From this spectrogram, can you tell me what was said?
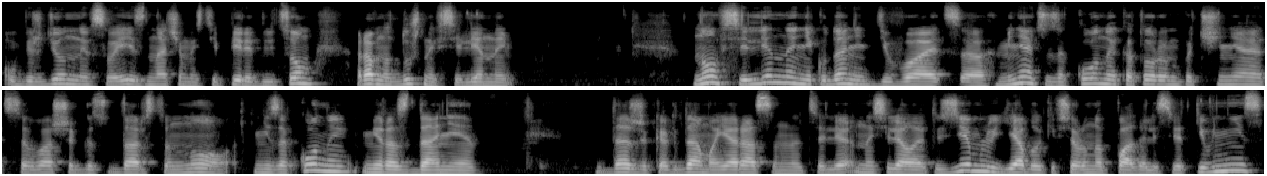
убежденные в своей значимости перед лицом равнодушной вселенной. Но Вселенная никуда не девается, меняются законы, которым подчиняются ваши государства, но не законы мироздания. Даже когда моя раса населяла эту землю, яблоки все равно падали с ветки вниз.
